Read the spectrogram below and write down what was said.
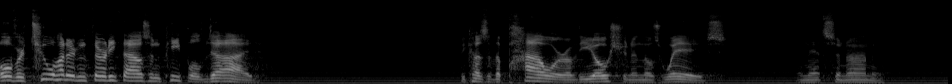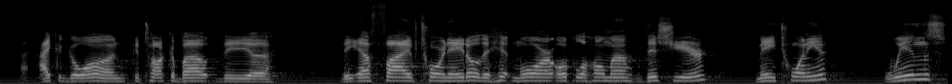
Over 230,000 people died because of the power of the ocean and those waves and that tsunami. I, I could go on, could talk about the, uh, the F5 tornado that hit Moore, Oklahoma this year, May 20th. Winds,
